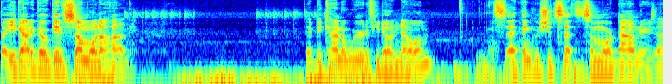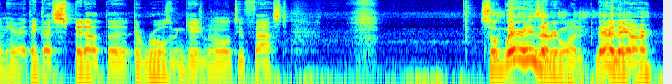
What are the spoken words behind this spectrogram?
but you gotta go give someone a hug. It'd be kind of weird if you don't know them. I think we should set some more boundaries on here. I think I spit out the, the rules of engagement a little too fast. So where is everyone? There they are.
